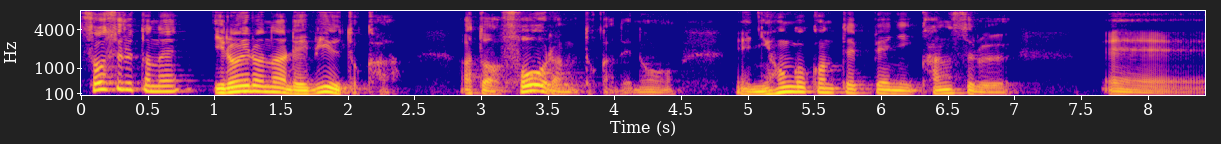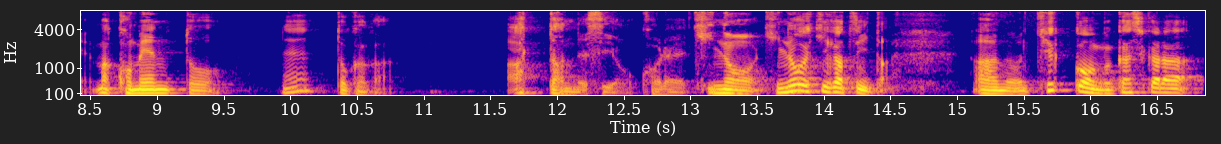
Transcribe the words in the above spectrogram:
そうするとねいろいろなレビューとかあとはフォーラムとかでの日本語コンテッペに関する、えーまあ、コメント、ね、とかがあったんですよこれ。昨日昨日気がついた。あの結構昔から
